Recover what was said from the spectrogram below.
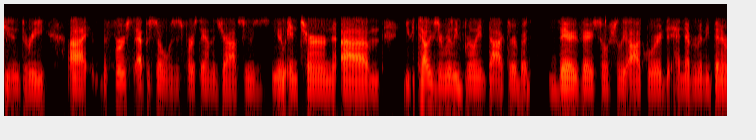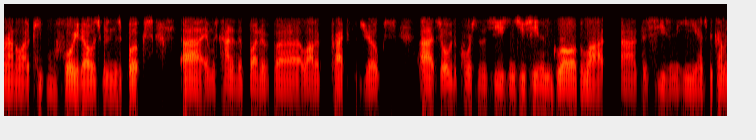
season three, uh, the first episode was his first day on the job, so he was new intern. Um, you could tell he was a really brilliant doctor, but very, very socially awkward. Had never really been around a lot of people before. He'd always been in his books, uh, and was kind of the butt of uh, a lot of practical jokes. Uh, so over the course of the seasons, you've seen him grow up a lot. Uh, this season, he has become a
